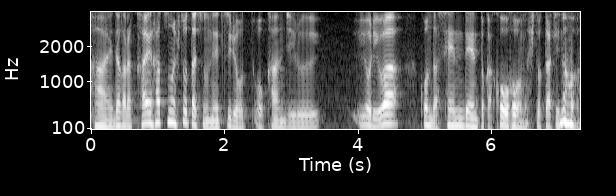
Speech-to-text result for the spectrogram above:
はい、だから開発の人たちの熱量を感じるよりは今度は宣伝とか広報の人たちの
